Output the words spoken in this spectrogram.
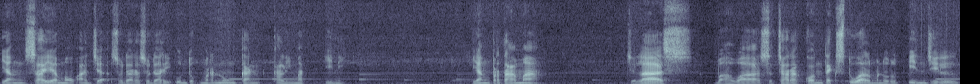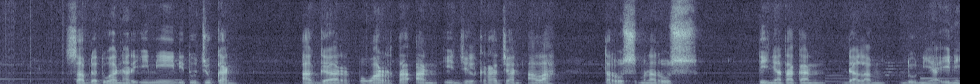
yang saya mau ajak saudara-saudari untuk merenungkan kalimat ini. Yang pertama, jelas bahwa secara kontekstual menurut Injil, Sabda Tuhan hari ini ditujukan agar pewartaan Injil Kerajaan Allah terus-menerus dinyatakan dalam dunia ini.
